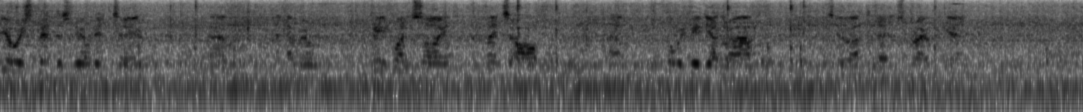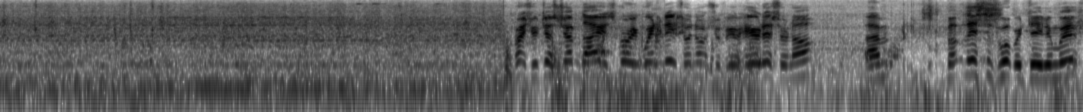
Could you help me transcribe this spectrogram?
We always split this field in two, um, and then we'll feed one side and fence it off, um, before we feed the other half, to, uh, to let it sprout again. Right, we've just jumped out, it's very windy, so I'm not sure if you hear this or not. Um, but this is what we're dealing with.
